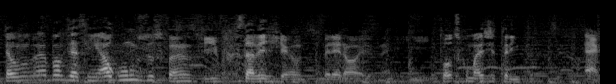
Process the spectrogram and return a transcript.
então, é, vamos dizer assim, alguns dos fãs vivos da Legião dos Super-Heróis, né? E, Todos com mais de 30. é,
